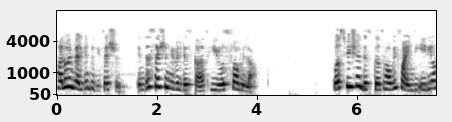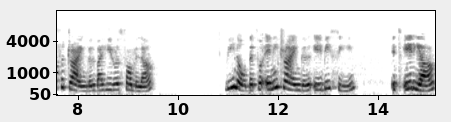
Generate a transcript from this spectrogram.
Hello and welcome to the session. In this session we will discuss Hero's formula. First we shall discuss how we find the area of a triangle by Hero's formula. We know that for any triangle ABC, its area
